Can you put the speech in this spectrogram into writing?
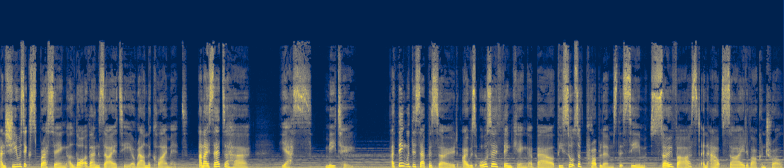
and she was expressing a lot of anxiety around the climate. And I said to her, Yes, me too. I think with this episode, I was also thinking about these sorts of problems that seem so vast and outside of our control,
